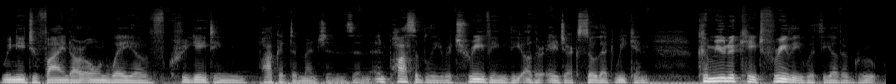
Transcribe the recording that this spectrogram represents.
We need to find our own way of creating pocket dimensions and, and possibly retrieving the other Ajax so that we can communicate freely with the other group.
